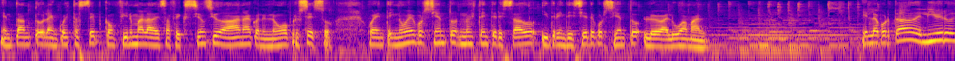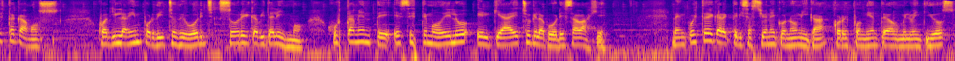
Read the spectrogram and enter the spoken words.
En tanto, la encuesta CEP confirma la desafección ciudadana con el nuevo proceso. 49% no está interesado y 37% lo evalúa mal. En la portada del libro destacamos Joaquín Lavín por dichos de Boric sobre el capitalismo. Justamente es este modelo el que ha hecho que la pobreza baje. La encuesta de caracterización económica correspondiente a 2022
